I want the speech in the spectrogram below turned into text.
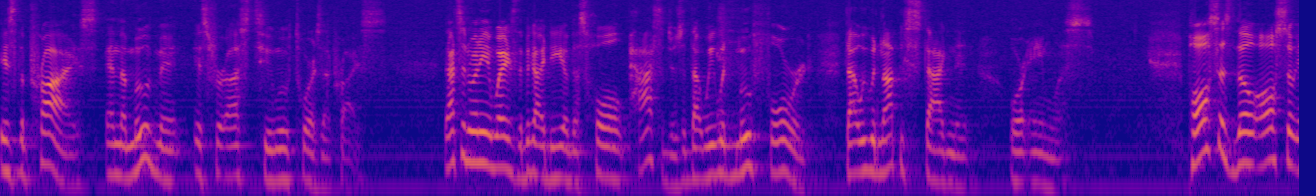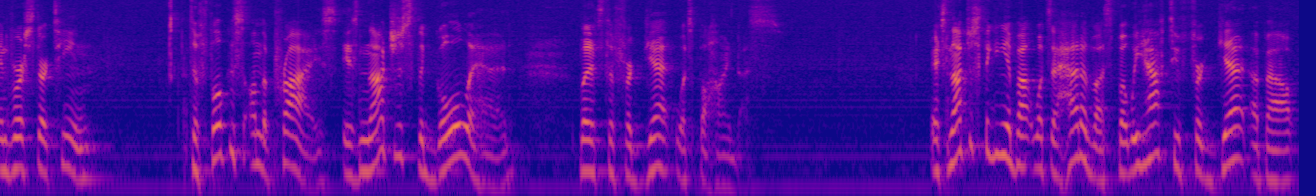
is the prize, and the movement is for us to move towards that prize. That's in many ways the big idea of this whole passage is that we would move forward, that we would not be stagnant or aimless. Paul says, though, also in verse 13, to focus on the prize is not just the goal ahead, but it's to forget what's behind us. It's not just thinking about what's ahead of us, but we have to forget about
